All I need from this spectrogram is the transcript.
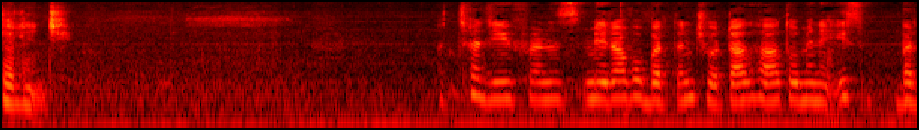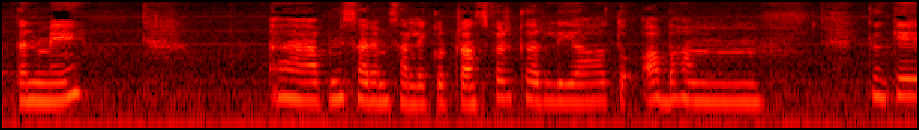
चलें जी अच्छा जी फ्रेंड्स मेरा वो बर्तन छोटा था तो मैंने इस बर्तन में अपने सारे मसाले को ट्रांसफ़र कर लिया। तो अब हम, क्योंकि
